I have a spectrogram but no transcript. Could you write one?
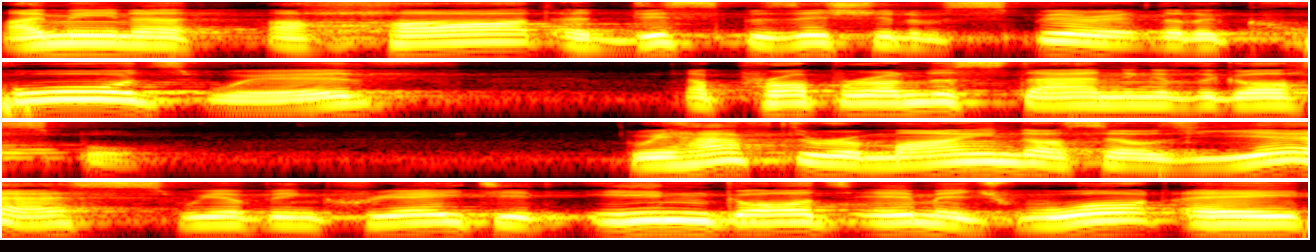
I mean a, a heart, a disposition of spirit that accords with a proper understanding of the gospel. We have to remind ourselves, yes, we have been created in God's image. What a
